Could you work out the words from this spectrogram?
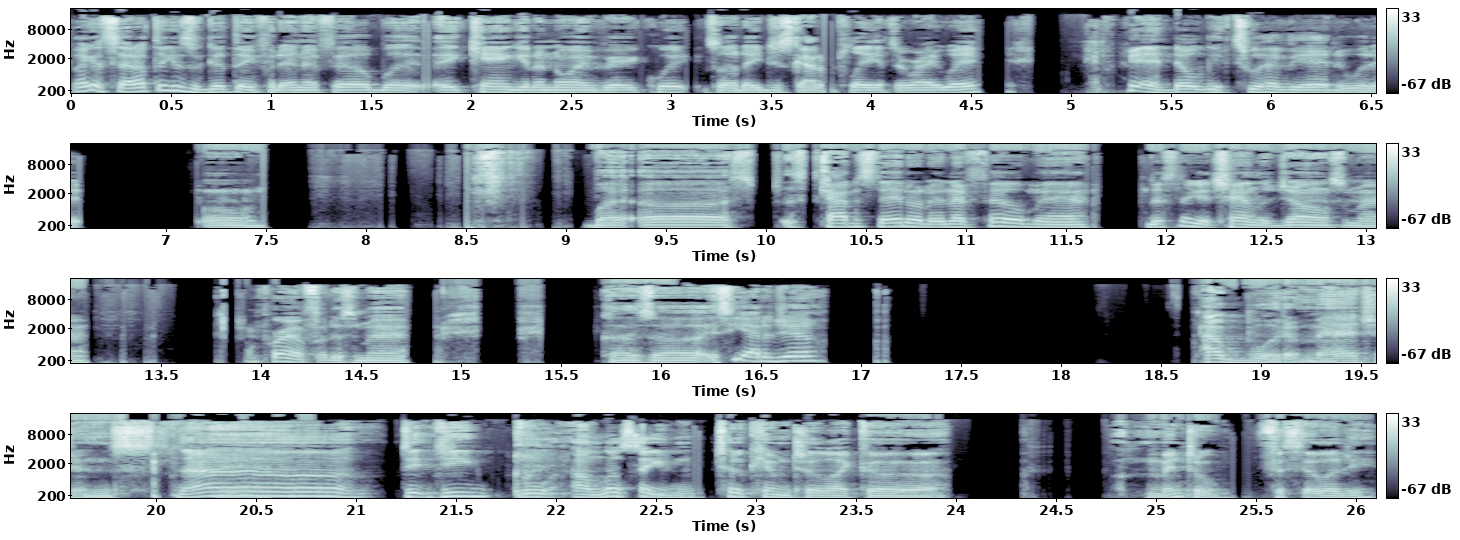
like I said, I think it's a good thing for the NFL, but it can get annoying very quick. So they just got to play it the right way and don't get too heavy handed with it. Um, but uh, it's kind of stayed on the NFL, man. This nigga Chandler Jones, man. I'm praying for this man because uh, is he out of jail? I would imagine. Uh, did he? Well, unless they took him to like a, a mental facility.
